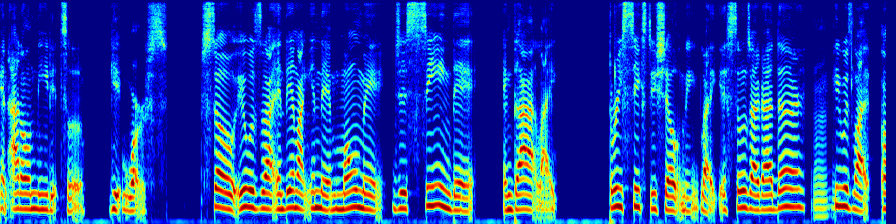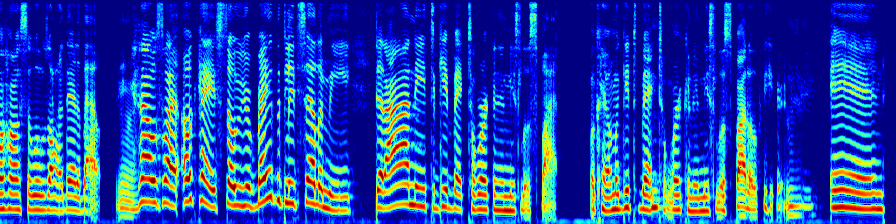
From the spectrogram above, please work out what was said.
and I don't need it to get worse. So it was like, and then like in that moment, just seeing that, and God like 360 showed me, like as soon as I got done, Mhm. he was like, uh huh. So what was all that about? And I was like, okay, so you're basically telling me that I need to get back to working in this little spot. Okay, I'm gonna get back to working in this little spot over here Mhm. and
